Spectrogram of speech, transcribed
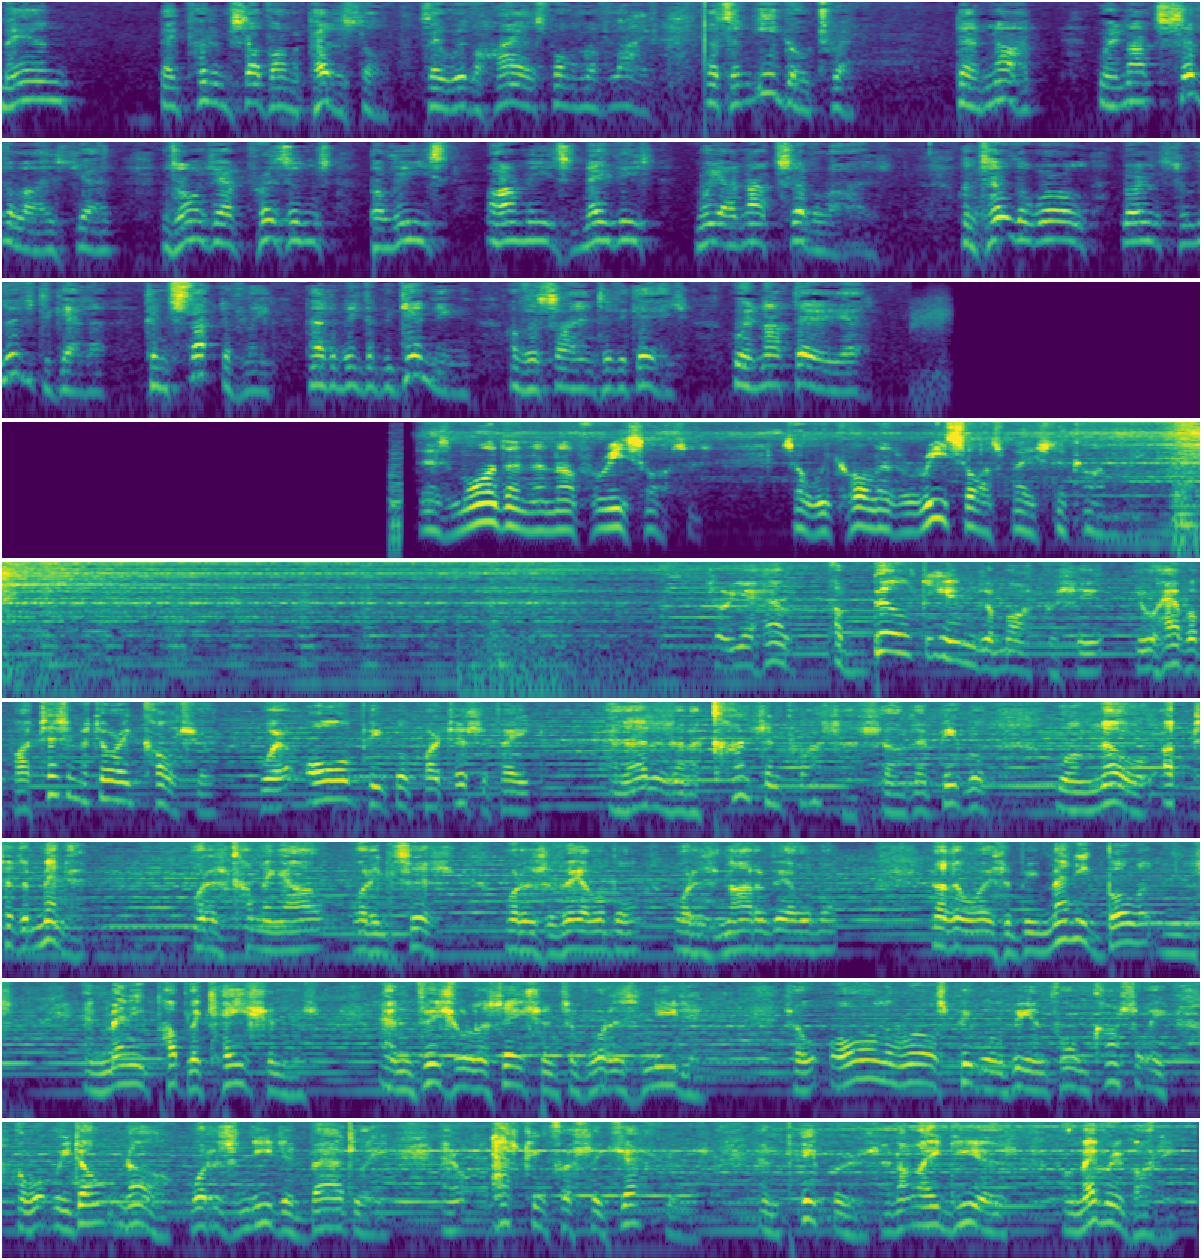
Man, they put himself on a pedestal, say we're the highest form of life. That's an ego trip. They're not. We're not civilized yet. As long as you have prisons, police, armies, navies, we are not civilized. Until the world learns to live together constructively, that'll be the beginning of the scientific age. We're not there yet. There's more than enough resources. So we call it a resource-based economy. So you have a built-in democracy. You have a participatory culture where all people participate, and that is in a constant process so that people will know up to the minute what is coming out, what exists, what is available, what is not available. In other words, there'll be many bulletins and many publications and visualizations of what is needed. So all the world's people will be informed constantly of what we don't know, what is needed badly, and asking for suggestions and papers and ideas from everybody.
